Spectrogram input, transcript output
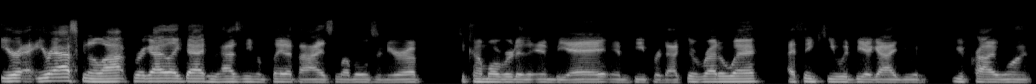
you're you're asking a lot for a guy like that who hasn't even played at the highest levels in Europe to come over to the NBA and be productive right away. I think he would be a guy you would you'd probably want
